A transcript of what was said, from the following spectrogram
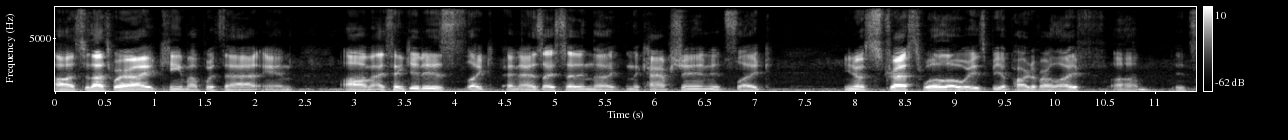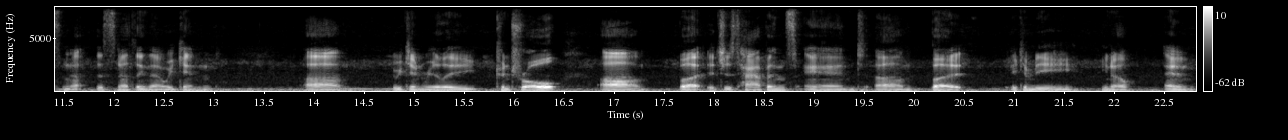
uh, so that's where I came up with that and Um, I think it is like, and as I said in the in the caption, it's like, you know, stress will always be a part of our life. Um, it's not it's nothing that we can um, we can really control, um, but it just happens, and um, but it can be you know, and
